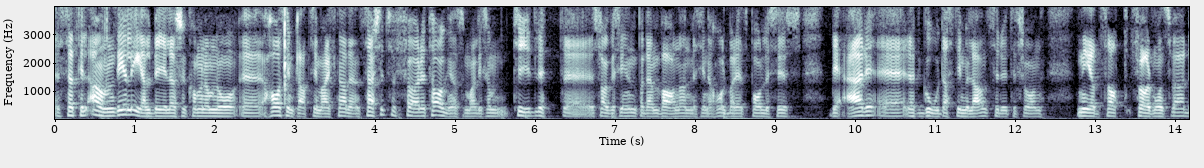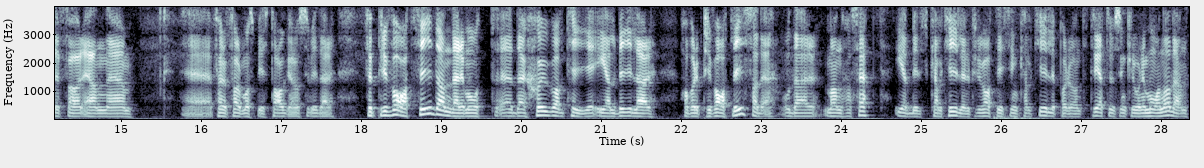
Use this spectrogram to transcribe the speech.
Eh, sett till andel elbilar så kommer de nog eh, ha sin plats i marknaden. Särskilt för företagen som har liksom tydligt eh, slagit sig in på den banan med sina hållbarhetspolicies. Det är eh, rätt goda stimulanser utifrån nedsatt förmånsvärde för en eh, eh för en förmånsbilstagare och så vidare. För privatsidan däremot, eh, där sju av tio elbilar har varit privatleasade och där man har sett elbilskalkyler, privatleasingkalkyler på runt 3000 kronor i månaden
